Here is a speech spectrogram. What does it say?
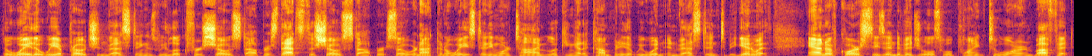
The way that we approach investing is we look for showstoppers. That's the showstopper. So, we're not going to waste any more time looking at a company that we wouldn't invest in to begin with. And of course, these individuals will point to Warren Buffett,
